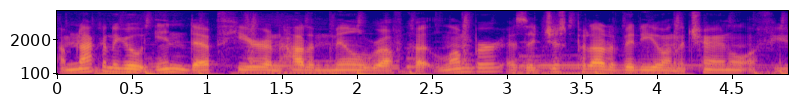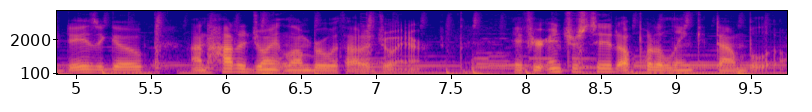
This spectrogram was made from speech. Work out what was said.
I'm not going to go in depth here on how to mill rough cut lumber as I just put out a video on the channel a few days ago on how to joint lumber without a joiner. If you're interested, I'll put a link down below.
